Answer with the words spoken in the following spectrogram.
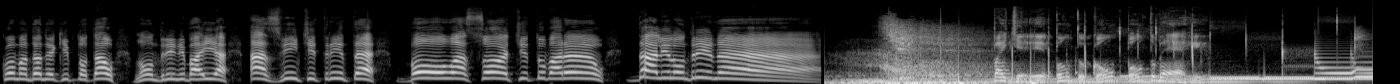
comandando a equipe total. Londrina e Bahia, às 20h30. Boa sorte, Tubarão! Dali Londrina! Paiquerê.com.br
